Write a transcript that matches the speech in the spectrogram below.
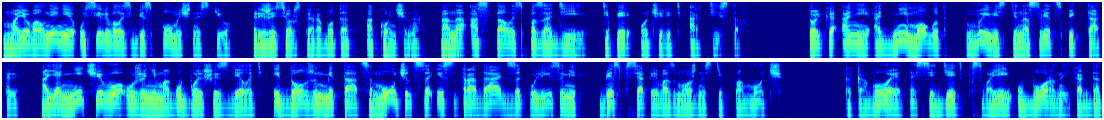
Мое волнение усиливалось беспомощностью. Режиссерская работа окончена. Она осталась позади. Теперь очередь артистов. Только они одни могут вывести на свет спектакль, а я ничего уже не могу больше сделать и должен метаться, мучиться и страдать за кулисами без всякой возможности помочь. Каково это — сидеть в своей уборной, когда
